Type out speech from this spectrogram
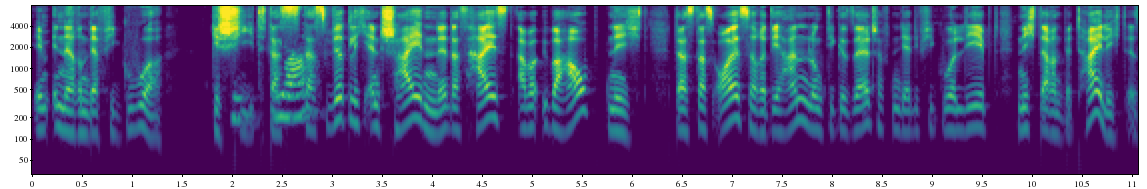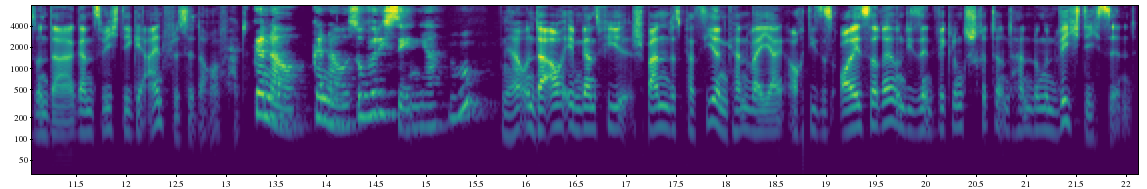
im Inneren der Figur geschieht. Das, ja. das wirklich Entscheidende. Das heißt aber überhaupt nicht, dass das Äußere, die Handlung, die Gesellschaft, in der die Figur lebt, nicht daran beteiligt ist und da ganz wichtige Einflüsse darauf hat. Genau, genau. So würde ich sehen, ja. Mhm. Ja, und da auch eben ganz viel Spannendes passieren kann, weil ja auch dieses Äußere und diese Entwicklungsschritte und Handlungen wichtig sind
